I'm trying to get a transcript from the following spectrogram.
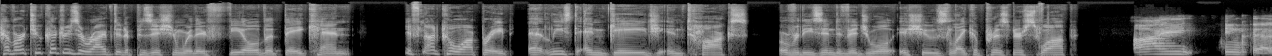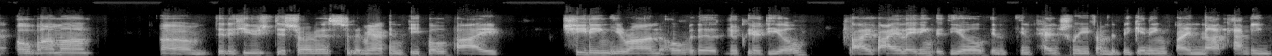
have our two countries arrived at a position where they feel that they can, if not cooperate, at least engage in talks over these individual issues like a prisoner swap? I think that Obama um, did a huge disservice to the American people by cheating Iran over the nuclear deal, by violating the deal in, intentionally from the beginning, by not having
